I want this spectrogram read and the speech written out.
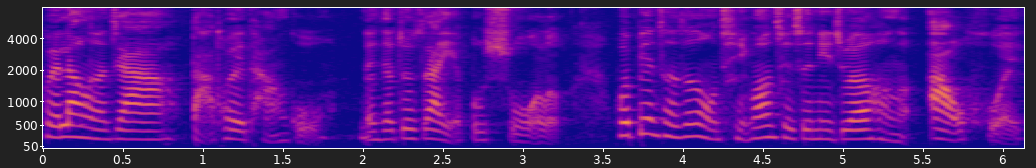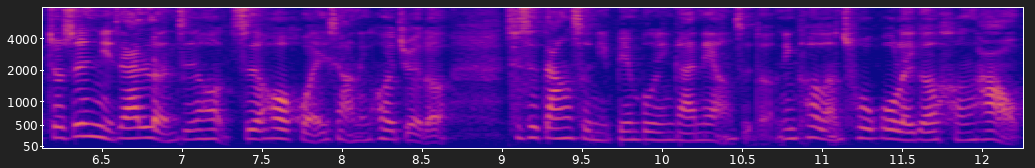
会让人家打退堂鼓，人家就再也不说了。会变成这种情况，其实你觉得很懊悔，就是你在冷静后之后回想，你会觉得其实当时你并不应该那样子的，你可能错过了一个很好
